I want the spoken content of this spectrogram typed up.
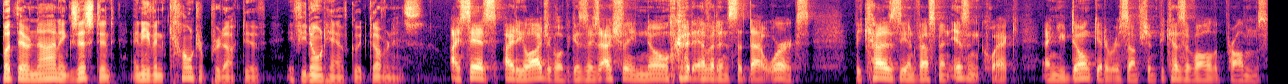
but they're non existent and even counterproductive if you don't have good governance. I say it's ideological because there's actually no good evidence that that works because the investment isn't quick and you don't get a resumption because of all the problems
